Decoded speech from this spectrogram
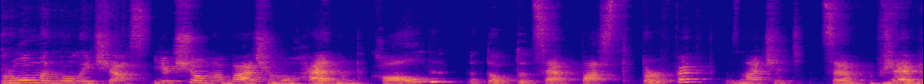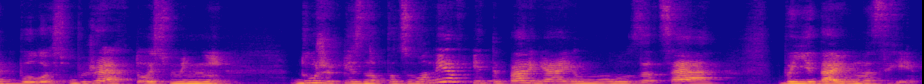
про минулий час. Якщо ми бачимо hadn't called, тобто це past perfect, значить це вже відбулось. Вже хтось мені дуже пізно подзвонив, і тепер я йому за це виїдаю мозги.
